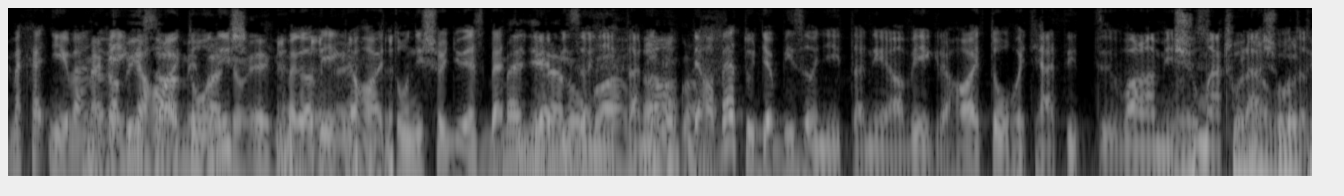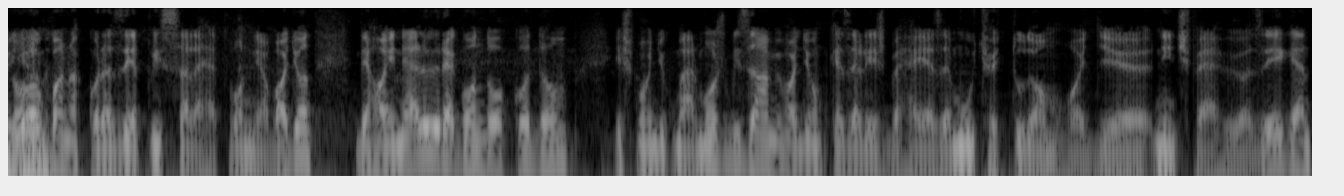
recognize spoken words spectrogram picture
meg hát nyilván meg a végrehajtón is, vagyok, meg a végrehajtón is, hogy ő ezt be Mennyire tudja bizonyítani. Rugal, De ha be tudja bizonyítani a végrehajtó, hogy hát itt valami ez sumákolás volt a dologban, igen. akkor azért vissza lehet vonni a vagyon. De ha én előre gondolkodom, és mondjuk már most bizalmi vagyonkezelésbe helyezem úgy, hogy tudom, hogy eh, nincs felhő az égen,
